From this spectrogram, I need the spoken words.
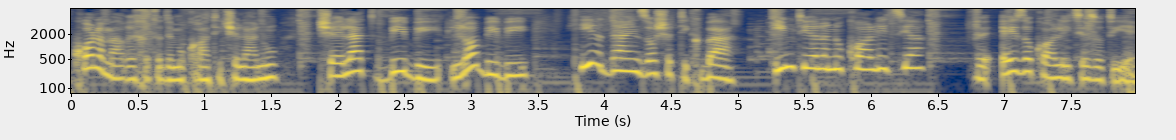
כל המערכת הדמוקרטית שלנו, שאלת ביבי, לא ביבי, היא עדיין זו שתקבע אם תהיה לנו קואליציה, ואיזו קואליציה זו תהיה.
